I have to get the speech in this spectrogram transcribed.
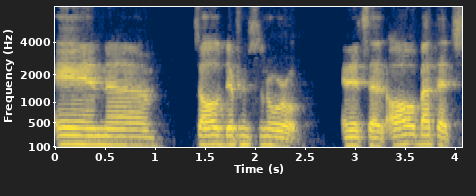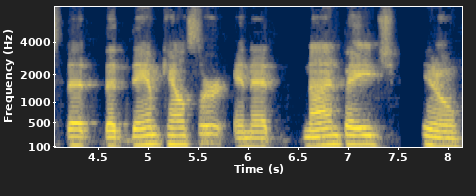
and uh, it's all the difference in the world. And it's that all about that that that damn counselor and that nine page you know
